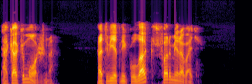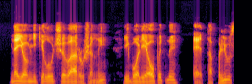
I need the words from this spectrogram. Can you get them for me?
А как можно? Ответный кулак сформировать. Наемники лучше вооружены и более опытны — это плюс.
